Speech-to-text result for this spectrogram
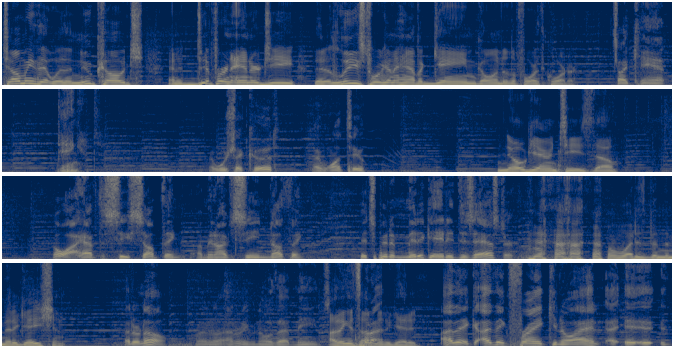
Tell me that with a new coach and a different energy, that at least we're going to have a game going to the fourth quarter. I can't. Dang it. I wish I could. I want to. No guarantees, though. Oh, I have to see something. I mean, I've seen nothing. It's been a mitigated disaster. what has been the mitigation? I don't know. I don't, I don't even know what that means. I think it's But unmitigated. I, I think I think Frank. You know, I had it, it,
